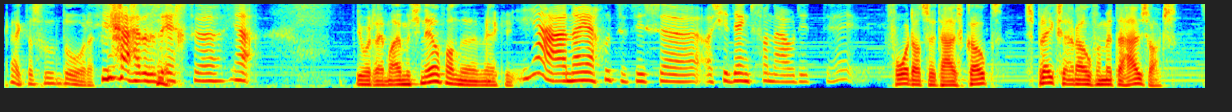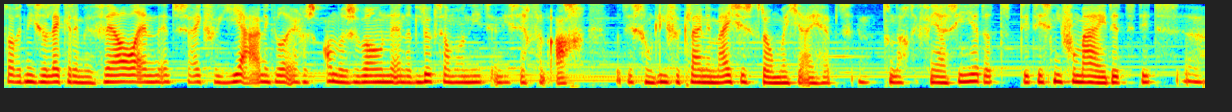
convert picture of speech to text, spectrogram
Kijk, dat is goed om te horen. Ja, dat is echt, uh, ja. Je wordt er helemaal emotioneel van, uh, merk ik. Ja, nou ja, goed. Het is uh, als je denkt van nou, dit... Hey. Voordat ze het huis koopt, spreekt ze erover met de huisarts. Zat ik niet zo lekker in mijn vel en, en toen zei ik van ja, en ik wil ergens anders wonen en dat lukt allemaal niet. En die zegt van ach, dat is zo'n lieve kleine meisjesdroom wat jij hebt. En toen dacht ik van ja, zie je, dat, dit is niet voor mij. Dit, dit, uh...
